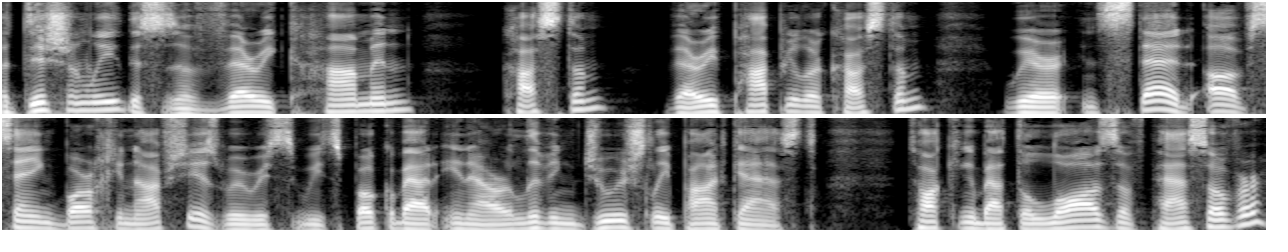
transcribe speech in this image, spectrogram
Additionally, this is a very common custom, very popular custom, where instead of saying Barchi Nafshi, as we, we spoke about in our Living Jewishly podcast, talking about the laws of Passover,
